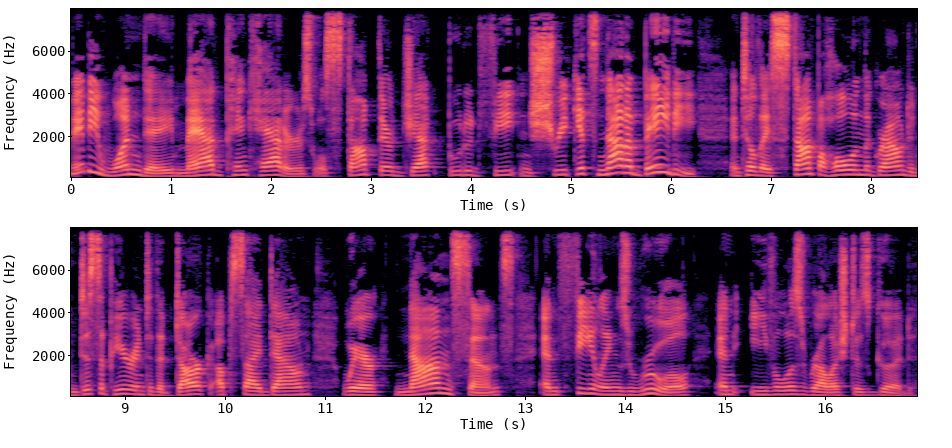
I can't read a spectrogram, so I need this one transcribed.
Maybe one day mad pink hatters will stomp their jack-booted feet and shriek, It's not a baby! until they stomp a hole in the ground and disappear into the dark upside down where nonsense and feelings rule and evil is relished as good.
